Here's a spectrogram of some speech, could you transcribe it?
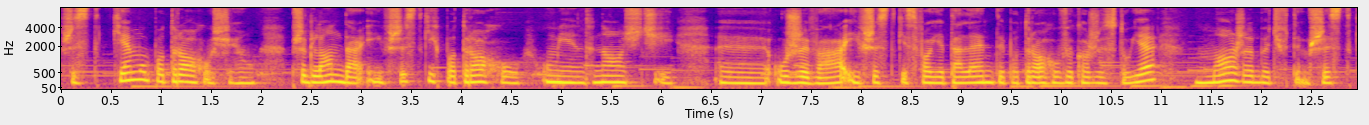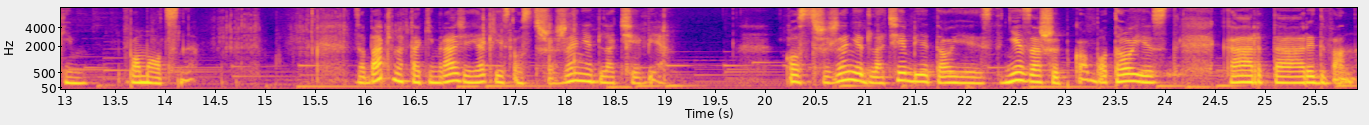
wszystkiemu po trochu się przygląda i wszystkich po trochu umiejętności y, używa i wszystkie swoje talenty po trochu wykorzystuje, może być w tym wszystkim pomocny. Zobaczmy w takim razie, jakie jest ostrzeżenie dla Ciebie. Ostrzeżenie dla Ciebie to jest nie za szybko, bo to jest karta Rydwan.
